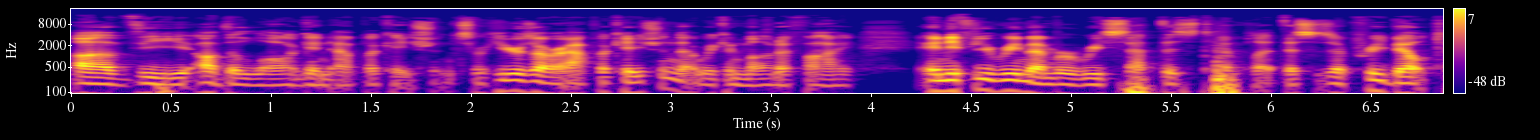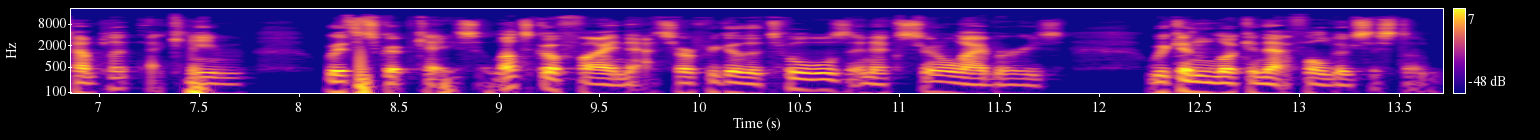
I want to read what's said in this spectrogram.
of the of the login application. So here's our application that we can modify. And if you remember, we set this template. This is a pre-built template that came with Scriptcase. Let's go find that. So if we go to Tools and External Libraries, we can look in that folder system.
